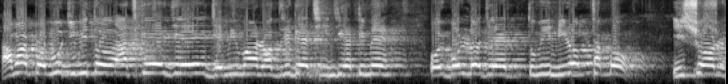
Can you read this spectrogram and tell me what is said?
আমার প্রভু জীবিত। আজকে যে জেমিমা রদ্রিগেজ ইন্ডিয়া টিমে ওই বলল যে, তুমি নীরব থাকো। ঈশ্বর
